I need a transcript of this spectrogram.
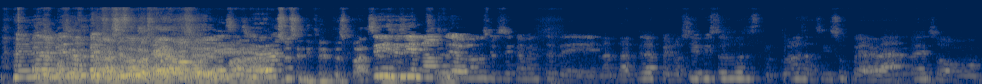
A mí me O da sea, por miedo. lo que hay abajo del Eso sí, mar. Eso es en diferentes partes. Sí, sí, sí, no Sí. estoy hablando específicamente de la Antártida, pero sí he visto esas estructuras así súper grandes o...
